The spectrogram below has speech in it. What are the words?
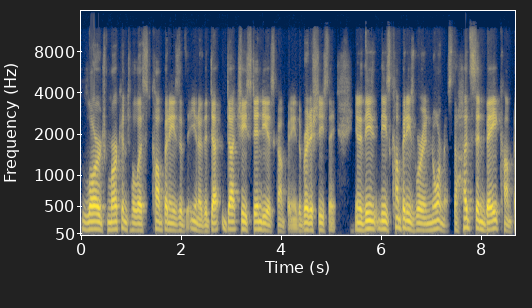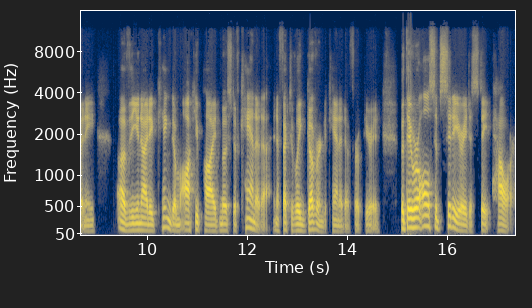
large mercantilist companies of you know the D- Dutch East Indias Company, the British East, you know these these companies were enormous. The Hudson Bay Company of the United Kingdom occupied most of Canada and effectively governed Canada for a period. But they were all subsidiary to state power.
